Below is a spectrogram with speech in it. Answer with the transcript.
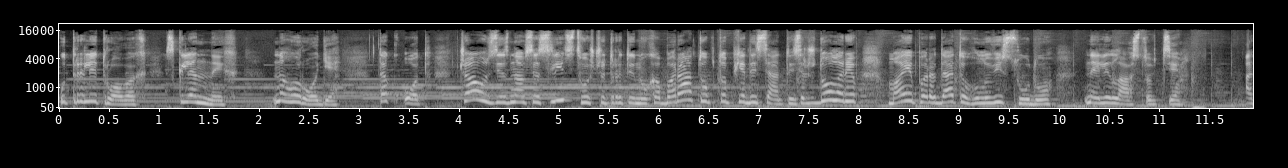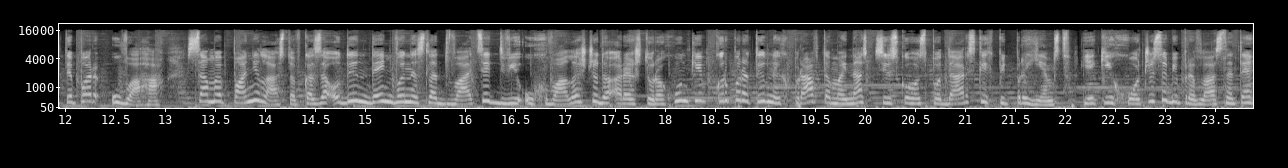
у трилітрових, скляних. На городі. Так от, Чаус зізнався слідству, що третину хабара, тобто 50 тисяч доларів, має передати голові суду Нелі Ластовці. А тепер увага! Саме пані Ластовка за один день винесла 22 ухвали щодо арешту рахунків корпоративних прав та майна сільськогосподарських підприємств, які хоче собі привласнити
